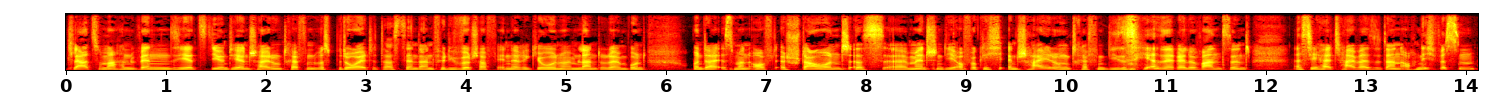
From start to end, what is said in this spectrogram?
klar zu machen, wenn sie jetzt die und die Entscheidung treffen, was bedeutet das denn dann für die Wirtschaft in der Region oder im Land oder im Bund? Und da ist man oft erstaunt, dass äh, Menschen, die auch wirklich Entscheidungen treffen, die sehr, sehr relevant sind, dass sie halt teilweise dann auch nicht wissen,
